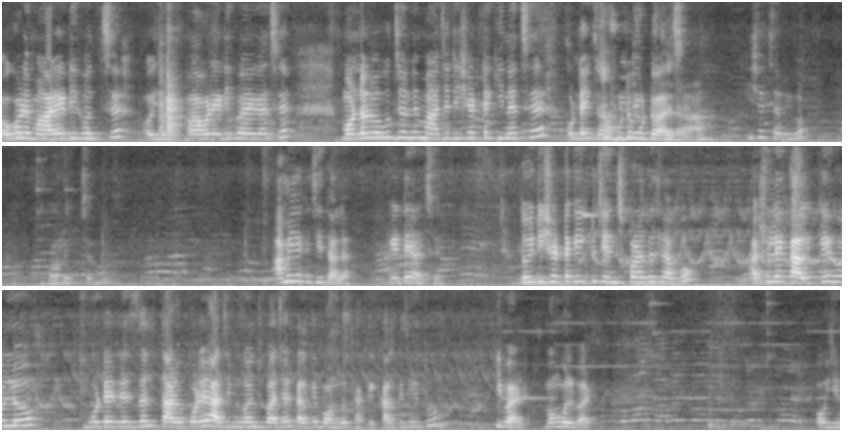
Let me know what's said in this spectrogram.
ও ঘরে মা রেডি হচ্ছে। ওই যে মাও রেডি হয়ে গেছে। মন্ডলবাবুর জন্য মা যে টি শার্টটা কিনেছে ওটা একটু ফুটো ফুটো আছে। কিসের চাবি গো? আমি রেখেছি তালা। গেটে আছে। তো ওই টি শার্টটাকে একটু চেঞ্জ করাতে যাব। আসলে কালকে হলো ভোটের রেজাল্ট তার উপরে আজিমগঞ্জ বাজার কালকে বন্ধ থাকে। কালকে যেহেতু কী বার মঙ্গলবার। ওই যে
